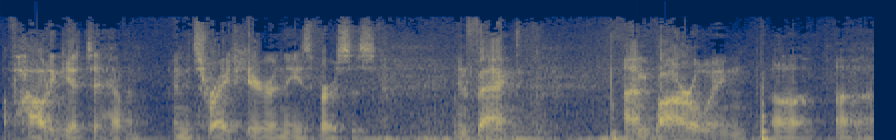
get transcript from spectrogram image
of how to get to heaven. And it's right here in these verses. In fact, I'm borrowing, uh, uh,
